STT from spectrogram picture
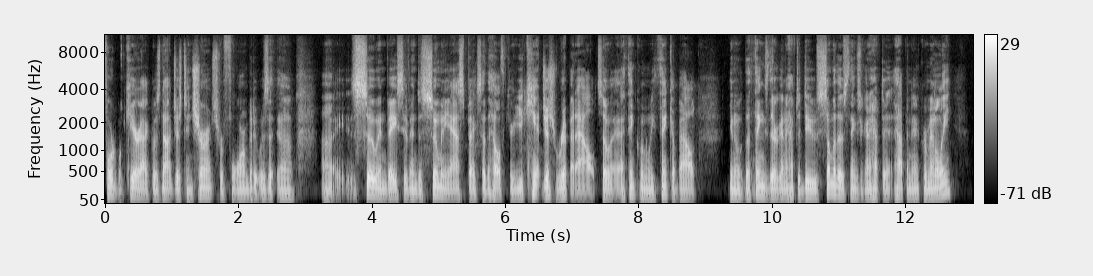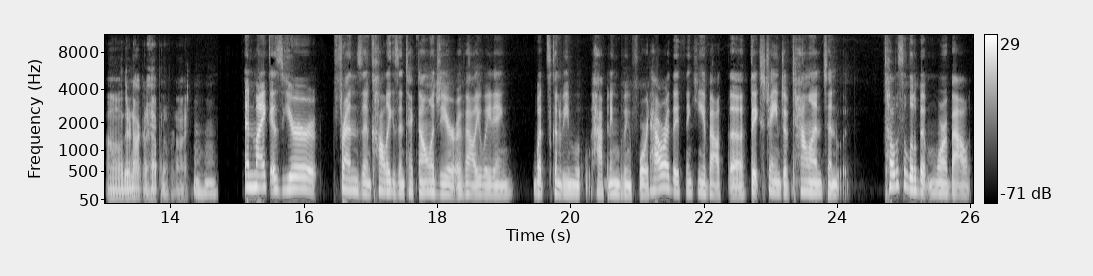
Affordable Care Act was not just insurance reform, but it was uh, uh, so invasive into so many aspects of the healthcare. You can't just rip it out. So I think when we think about you know the things they're going to have to do, some of those things are going to have to happen incrementally. Uh, they're not going to happen overnight. hmm And Mike, as you're friends and colleagues in technology are evaluating what's going to be mo- happening moving forward. How are they thinking about the, the exchange of talent? And tell us a little bit more about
